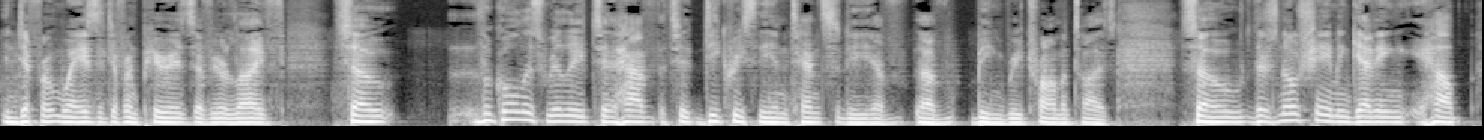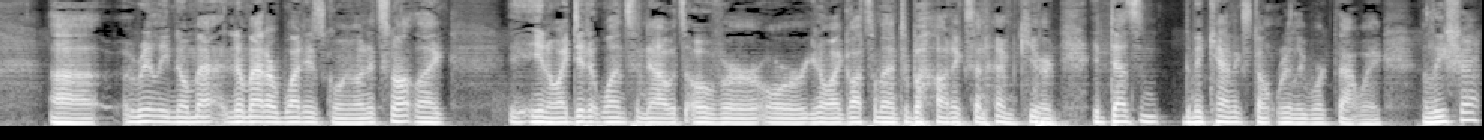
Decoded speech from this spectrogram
in different ways at different periods of your life. So the goal is really to have to decrease the intensity of of being re-traumatized. So there's no shame in getting help. Uh, really, no matter no matter what is going on, it's not like you know I did it once and now it's over, or you know I got some antibiotics and I'm cured. It doesn't. The mechanics don't really work that way. Alicia.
